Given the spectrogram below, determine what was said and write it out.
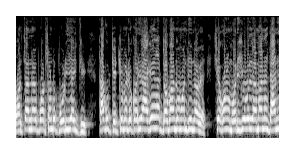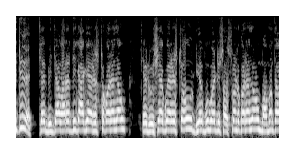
ପଞ୍ଚାନବେ ପରସେଣ୍ଟ ପୋଡ଼ିଯାଇଛି ତାକୁ ଟ୍ରିଟମେଣ୍ଟ କରିବା ଆଗେ ନା ଜମାନବନ୍ଦୀ ନେବେ ସେ କ'ଣ ମରିଯିବ ବୋଲି ଏମାନେ ଜାଣିଥିଲେ ସେ ବିଦ୍ୟାଭାରତୀକୁ ଆଗେ ଆରେଷ୍ଟ କରାଯାଉ ସେ ରୁଷିଆକୁ ଆରେଷ୍ଟ ହେଉ ଡିଏଫ୍କୁ ଏଠି ସସ୍ପେଣ୍ଡ କରାଯାଉ ମମତା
